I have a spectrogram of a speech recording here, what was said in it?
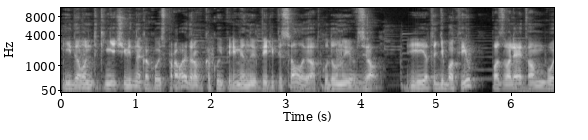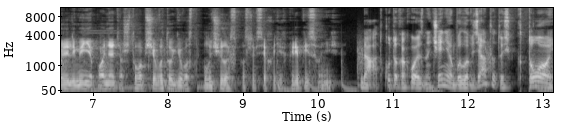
И довольно-таки не очевидно, какой из провайдеров какую переменную переписал и откуда он ее взял. И это debug view позволяет вам более или менее понять, а что вообще в итоге у вас получилось после всех этих переписываний. Да, откуда какое значение было взято, то есть кто э,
